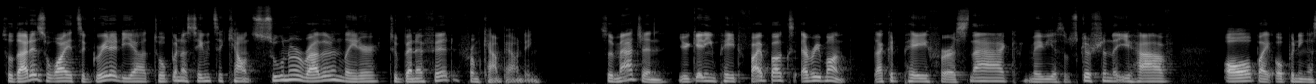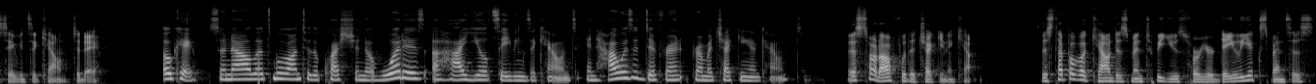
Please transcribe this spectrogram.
So that is why it's a great idea to open a savings account sooner rather than later to benefit from compounding. So imagine you're getting paid 5 bucks every month. That could pay for a snack, maybe a subscription that you have, all by opening a savings account today. Okay, so now let's move on to the question of what is a high yield savings account and how is it different from a checking account? Let's start off with a checking account. This type of account is meant to be used for your daily expenses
